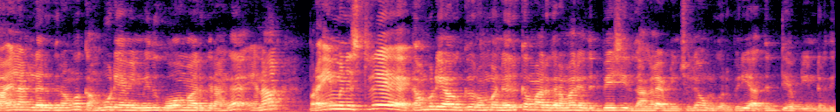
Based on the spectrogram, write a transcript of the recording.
தாய்லாண்டில் இருக்கிறவங்க கம்போடியாவின் மீது கோபமாக இருக்கிறாங்க. ஏன்னா பிரைம் மினிஸ்டரே கம்போடியாவுக்கு ரொம்ப நெருக்கமாக இருக்கிற மாதிரி வந்துட்டு பேசியிருக்காங்களே அப்படின்னு சொல்லி அவங்களுக்கு ஒரு பெரிய அதிருப்தி அப்படின்றது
